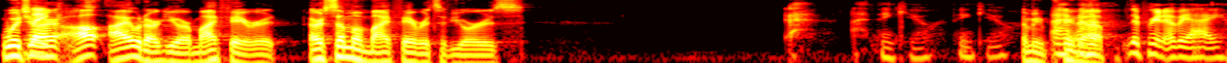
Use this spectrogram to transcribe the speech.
Which Like- are I'll, I would argue are my favorite, are some of my favorites of yours. thank you, thank you. I mean, I- prenup. the prenup, yeah, I,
